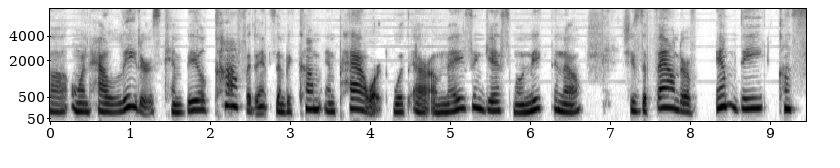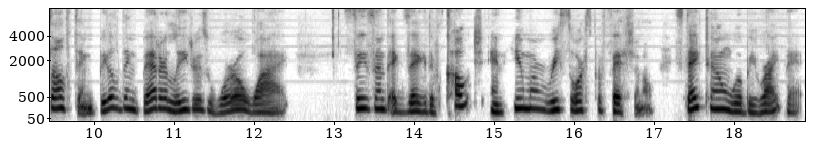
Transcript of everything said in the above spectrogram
uh, on how leaders can build confidence and become empowered with our amazing guest, Monique Daigneault. She's the founder of MD Consulting, Building Better Leaders Worldwide, seasoned executive coach and human resource professional. Stay tuned, we'll be right back.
